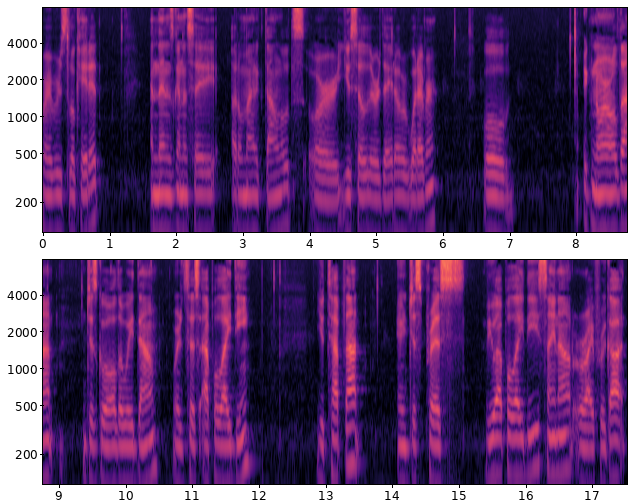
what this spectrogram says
wherever it's located. And then it's gonna say automatic downloads or use cellular data or whatever. We'll ignore all that. Just go all the way down where it says Apple ID you tap that and you just press view Apple ID sign out or I forgot.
